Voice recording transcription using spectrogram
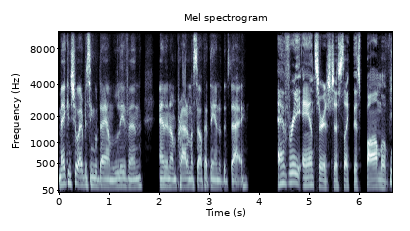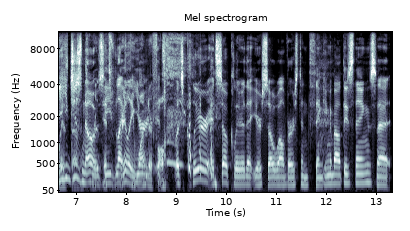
making sure every single day I'm living and then I'm proud of myself at the end of the day. Every answer is just like this bomb of wisdom. He just knows. It's he like really wonderful. It's, it's clear. It's so clear that you're so well versed in thinking about these things that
